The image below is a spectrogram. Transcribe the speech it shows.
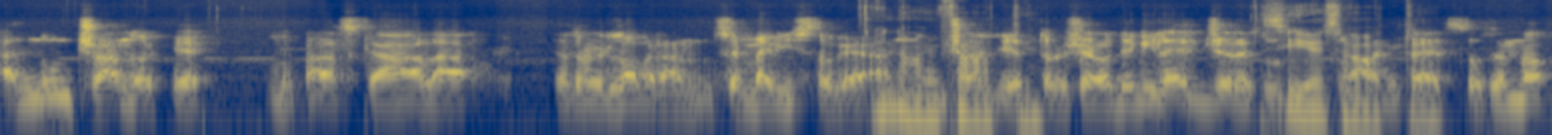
annunciando perché a scala teatro dell'opera non si è mai visto che eh annuncia no, il direttore, cioè lo devi leggere sul, sì, esatto. sul manifesto, se no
